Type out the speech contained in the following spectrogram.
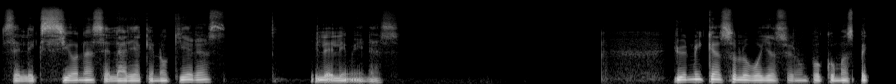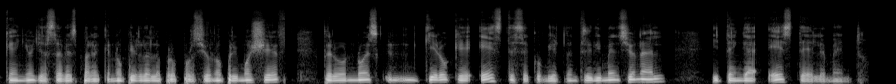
seleccionas el área que no quieras y la eliminas. Yo en mi caso lo voy a hacer un poco más pequeño, ya sabes, para que no pierda la proporción oprimo Shift, pero no es, quiero que este se convierta en tridimensional y tenga este elemento.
